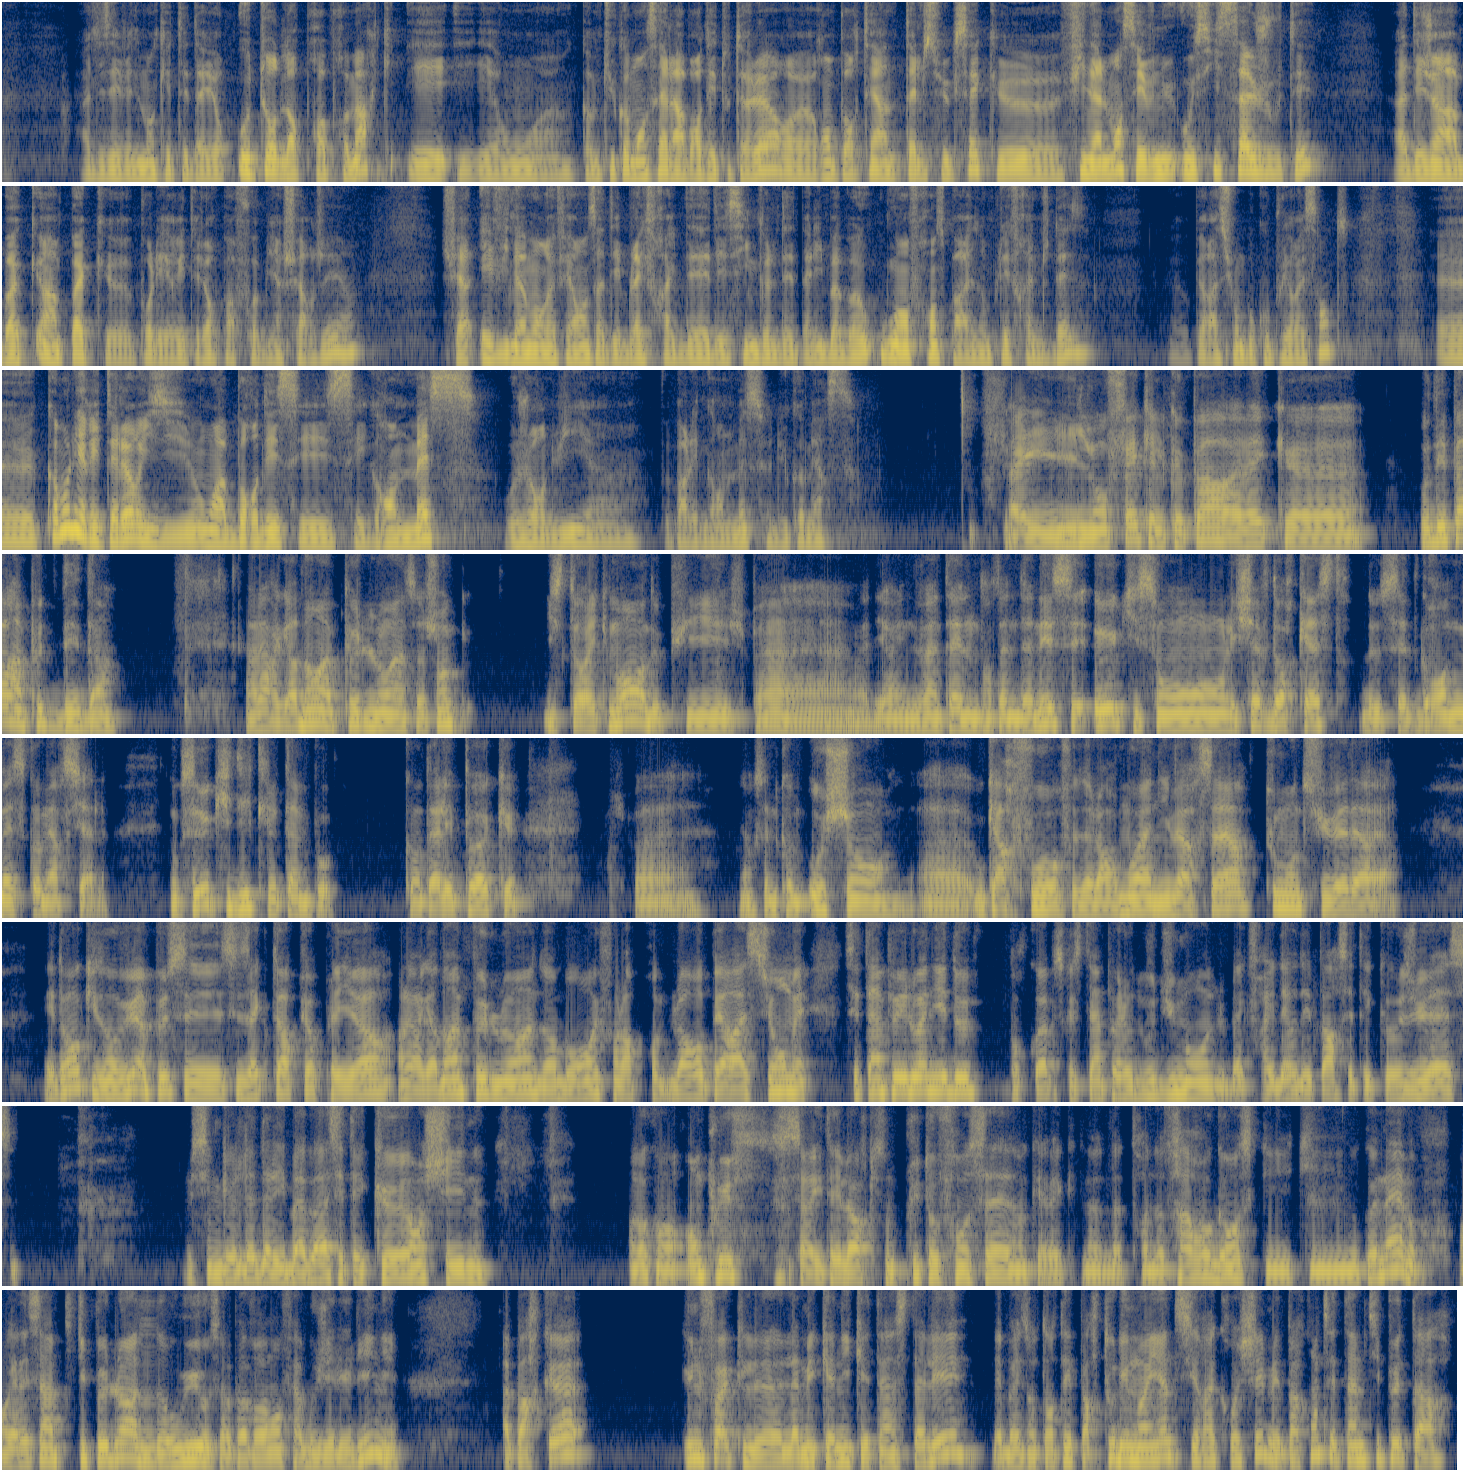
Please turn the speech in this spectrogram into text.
des événements qui étaient d'ailleurs autour de leur propre marque, et, ont, comme tu commençais à l'aborder tout à l'heure, remporté un tel succès que finalement c'est venu aussi s'ajouter a déjà un, pack euh, pour les retailers parfois bien chargé. Hein. Je fais évidemment référence à des Black Friday, des Single Day d'Alibaba ou en France par exemple les French Days, euh, opération beaucoup plus récente. Euh, comment les retailers ils ont abordé ces, grandes messes aujourd'hui On peut parler de grandes messes du commerce? Bah, ils l'ont fait quelque part avec, au départ, un peu de dédain, en la regardant un peu de loin, sachant que historiquement, depuis, je sais pas, on va dire une vingtaine, une trentaine d'années, c'est eux qui sont les chefs d'orchestre de cette grande messe commerciale. Donc c'est eux qui dictent le tempo. Quand à l'époque, je sais pas, des scène comme Auchan euh, ou Carrefour faisaient leur mois anniversaire, tout le monde suivait derrière. Et donc, ils ont vu un peu ces, acteurs pure players en les regardant un peu de loin, en disant bon, ils font leur, leur opération, mais c'était un peu éloigné d'eux. Pourquoi? Parce que c'était un peu à l'autre bout du monde. Le Black Friday, au départ, c'était qu'aux US le single day d'Alibaba, c'était que en Chine. Donc, en, plus, ces retailers qui sont plutôt français, donc avec notre, notre arrogance qui, qui nous connaît, on regardait ça un petit peu de loin, en disant oui, ça va pas vraiment faire bouger les lignes. À part que, une fois que la mécanique était installée, eh ben, ils ont tenté par tous les moyens de s'y raccrocher, mais par contre, c'était un petit peu tard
